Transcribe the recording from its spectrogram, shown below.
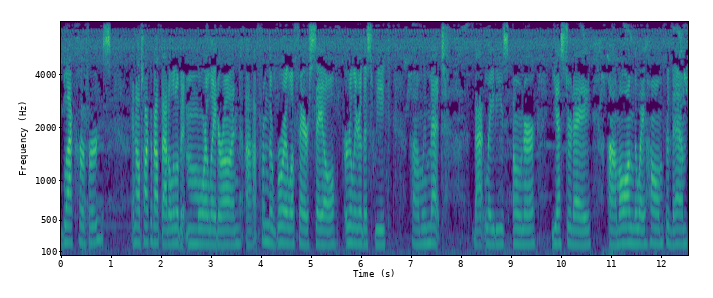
black Herefords and I'll talk about that a little bit more later on uh, from the Royal Affair sale earlier this week. Um, we met that lady's owner yesterday um, along the way home for them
